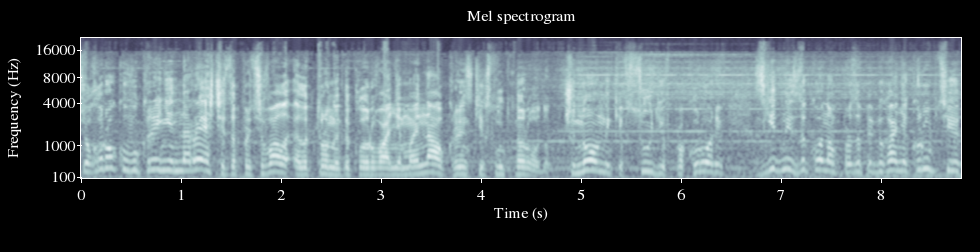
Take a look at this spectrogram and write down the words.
Цього року в Україні нарешті запрацювало електронне декларування майна українських слуг народу, чиновників, суддів, прокурорів. Згідно із законом про запобігання корупції,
